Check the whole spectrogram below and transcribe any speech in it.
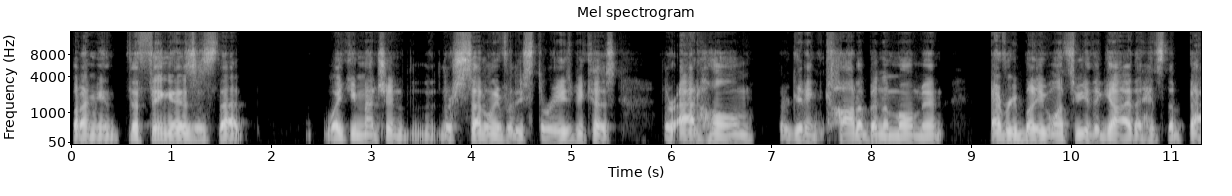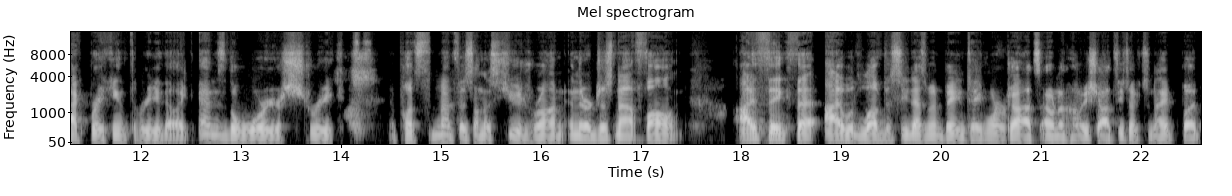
But I mean, the thing is, is that, like you mentioned, they're settling for these threes because they're at home. They're getting caught up in the moment everybody wants to be the guy that hits the back-breaking three that like ends the Warrior streak and puts Memphis on this huge run, and they're just not falling. I think that I would love to see Desmond Bane take more shots. I don't know how many shots he took tonight, but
